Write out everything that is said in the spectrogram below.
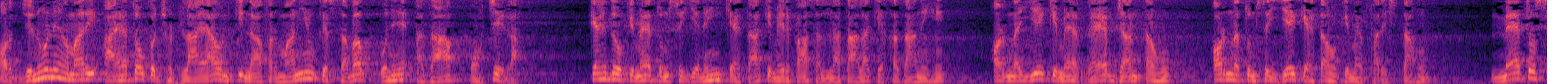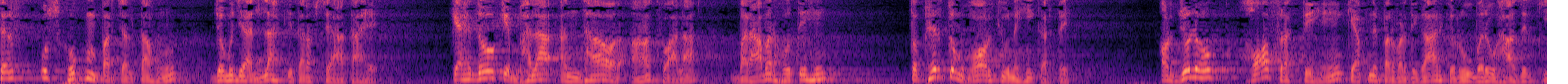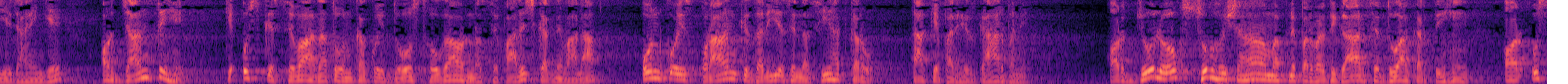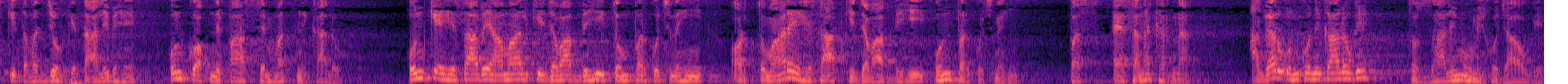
और जिन्होंने हमारी आयतों को झुटलाया उनकी नाफरमानियों के सबब उन्हें अजाब पहुंचेगा। कह दो कि मैं तुमसे ये नहीं कहता कि मेरे पास अल्लाह ताला के खजाने हैं, और न ये कि मैं गैब जानता हूँ, और न तुमसे ये कहता हूँ कि मैं फरिश्ता हूँ। मैं तो सिर्फ़ उस हुक्म पर चलता हूँ, जो मुझे अल्लाह की तरफ़ से आता है। कह दो कि भला अंधा और आँख वाला बराबर होते हैं तो फिर तुम गौर क्यों नहीं करते? और जो लोग खौफ रखते हैं कि अपने परवरदिगार के रूबरू हाजिर किए जाएँगे और जानते हैं कि उसके सिवा न तो उनका कोई दोस्त होगा और न सिफारिश करने वाला, उनको इस कुरान के ज़रिए से नसीहत करो ताकि परहेजगार बने। और जो लोग सुबह शाम अपने परवरदिगार से दुआ करते हैं और उसकी तवज्जो के तालिब हैं, उनको अपने पास से मत निकालो। उनके हिसाब अमाल की जवाबदेही तुम पर कुछ नहीं और तुम्हारे हिसाब की जवाबदेही उन पर कुछ नहीं। बस ऐसा न करना अगर उनको निकालोगे तो जालिमों में हो जाओगे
